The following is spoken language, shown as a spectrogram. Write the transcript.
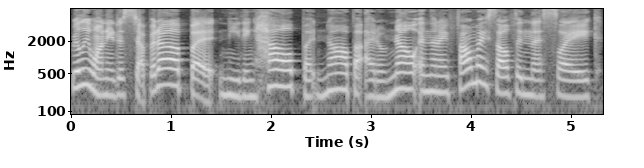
really wanting to step it up, but needing help, but not, but I don't know. And then I found myself in this like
